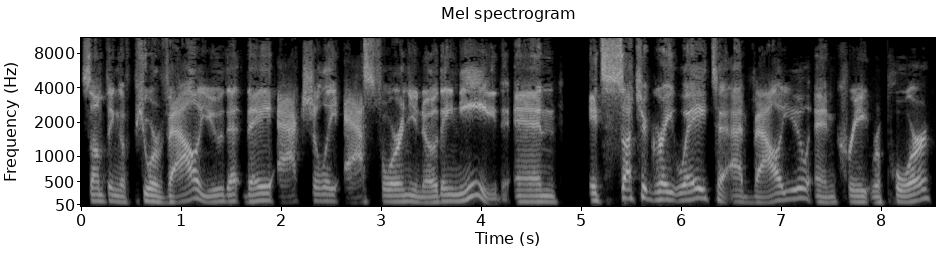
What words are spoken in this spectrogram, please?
something of pure value that they actually asked for and you know they need? And it's such a great way to add value and create rapport.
